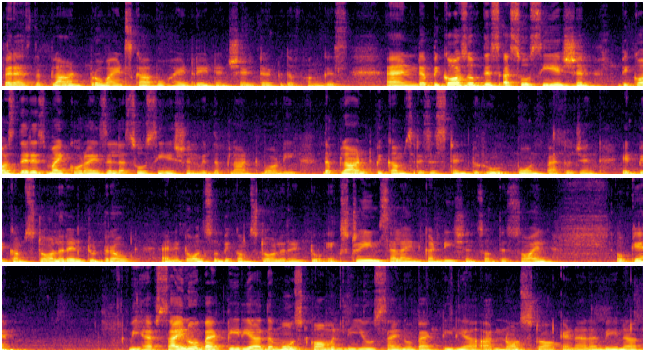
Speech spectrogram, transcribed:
whereas the plant provides carbohydrate and shelter to the fungus. And uh, because of this association because there is mycorrhizal association with the plant body the plant becomes resistant to root borne pathogen it becomes tolerant to drought and it also becomes tolerant to extreme saline conditions of the soil. Okay we have cyanobacteria. The most commonly used cyanobacteria are nostoc and anabaena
